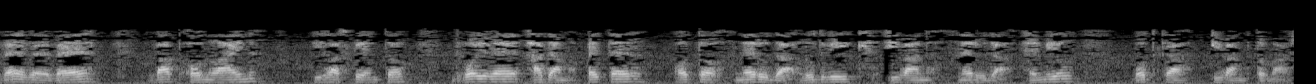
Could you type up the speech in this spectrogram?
www.vaponline, vyhlasujem to, dvojvé Adam Peter, Oto Neruda Ludvík, Ivan Neruda Emil, bodka Ivan Tomáš.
